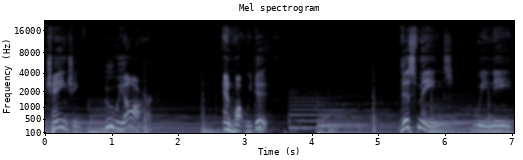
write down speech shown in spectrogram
changing who we are and what we do. This means we need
